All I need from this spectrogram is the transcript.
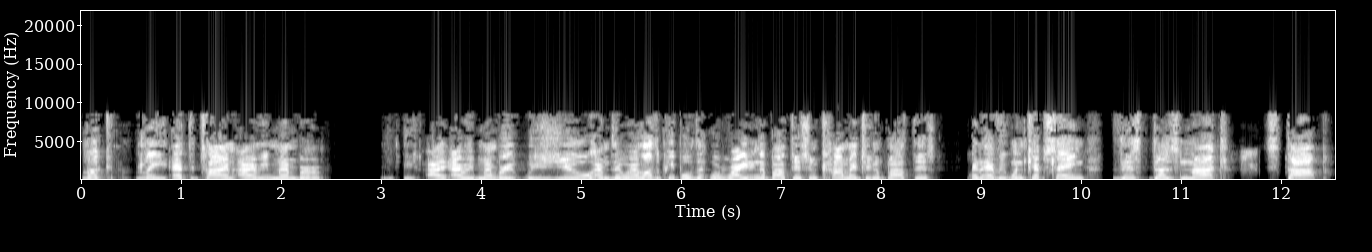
Look, Lee. At the time, I remember, I, I remember it was you, and there were a lot of people that were writing about this and commenting about this, and everyone kept saying this does not stop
